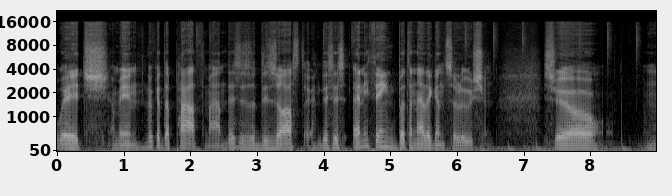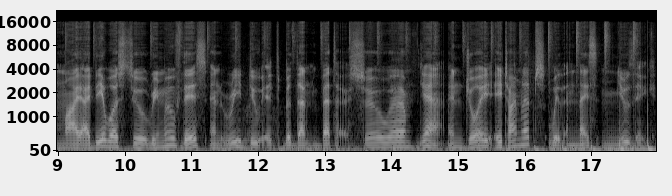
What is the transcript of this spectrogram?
which I mean look at the path man. This is a disaster. This is anything but an elegant solution. So my idea was to remove this and redo it but then better. So um, yeah enjoy a time lapse with a nice music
